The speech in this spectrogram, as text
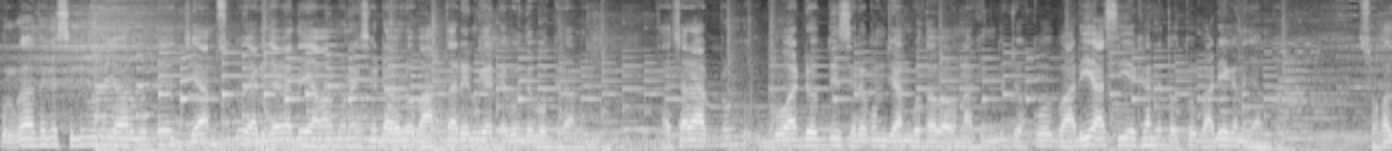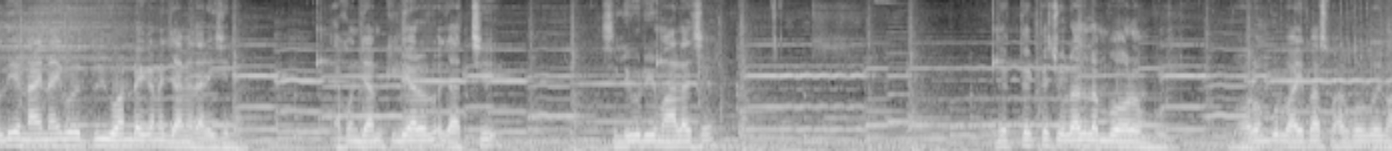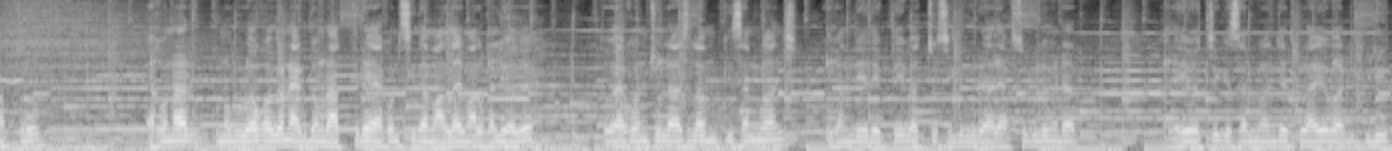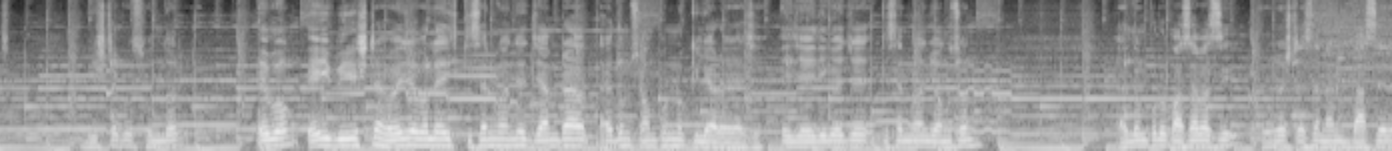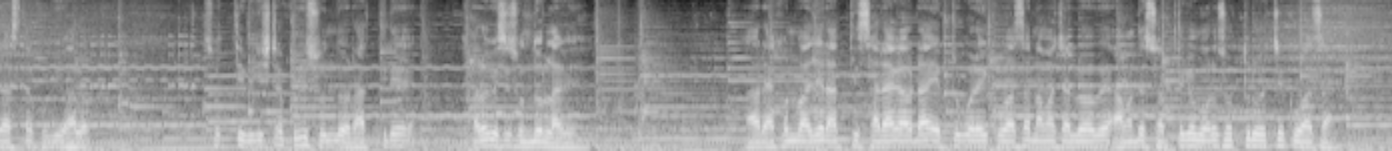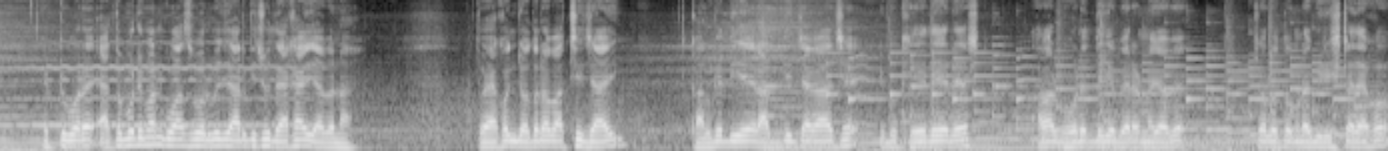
কলকাতা থেকে শিলিগুড়ি যাওয়ার মধ্যে জ্যাম শুধু এক জায়গাতেই আমার মনে হয়, সেটা হলো ভাবতা রেলগেট এবং দেবগ্রাম। তাছাড়া আপ টু গুয়াহাটি অবধি সেরকম জ্যাম কোথাও পাবো না, কিন্তু যত বাড়ি আসি এখানে, তত বাড়ি এখানে জ্যাম থাকে সকাল দিয়ে নাই নাই করে দুই ঘণ্টা এখানে জ্যামে দাঁড়িয়েছিলাম। এখন জ্যাম ক্লিয়ার হলো, যাচ্ছি। শিলিগুড়ির মাল আছে। দেখতে দেখতে চলে আসলাম বহরমপুর। বহরমপুর বাইপাস পার করব মাত্র। এখন আর কোনো ব্লক হবে না, একদম রাত্রে এখন সিধা মালদায় মালখালি হবে। তো এখন চলে আসলাম কিষানগঞ্জ, এখান দিয়ে দেখতেই পাচ্ছ শিলিগুড়ি আর একশো কিলোমিটার। আর এই হচ্ছে কিষানগঞ্জের ফ্লাইওভার ব্রিজ, ব্রিজটা খুব সুন্দর। এবং এই ব্রিজটা হয়েছে বলে এই কিষানগঞ্জের জ্যামটা একদম সম্পূর্ণ ক্লিয়ার হয়ে গেছে। এই যে এইদিকে হচ্ছে কিষানগঞ্জ জংশন, একদম পুরো পাশাপাশি রেলওয়ে স্টেশন অ্যান্ড বাসের রাস্তা খুবই ভালো। সত্যি ব্রিজটা খুবই সুন্দর রাত্রিরে আরও বেশি সুন্দর লাগে। আর এখন বাজে রাত্রি সাড়ে এগারোটা, একটু পরে কুয়াশা নামা চালু হবে। আমাদের সব থেকে বড় শত্রু হচ্ছে কুয়াশা। একটু পরে এত পরিমাণ কুয়াশা পড়বে যে আর কিছু দেখাই যাবে না। তো এখন যতটা পাচ্ছি যাই। কালকে দিয়ে রাত্রির জায়গা আছে, একটু খেয়ে দিয়ে রেস্ট আবার ভোরের দিকে বেরানো যাবে। চলো তোমরা ব্রিজটা দেখো।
